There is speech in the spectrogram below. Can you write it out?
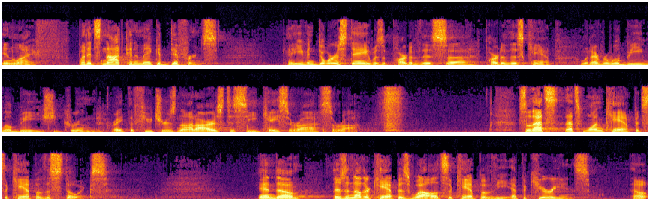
in life, but it's not going to make a difference. Okay, even Doris Day was a part of this, uh, part of this camp. Whatever will be, will be, she crooned, right? The future is not ours to see, que sera, sera. So that's, that's one camp. It's the camp of the Stoics. And um, there's another camp as well. It's the camp of the Epicureans. Now,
